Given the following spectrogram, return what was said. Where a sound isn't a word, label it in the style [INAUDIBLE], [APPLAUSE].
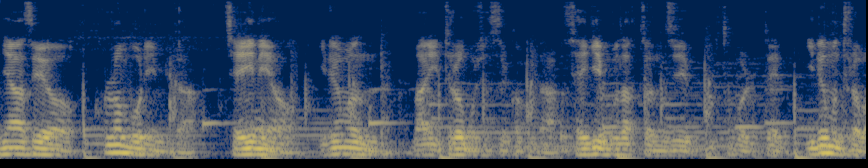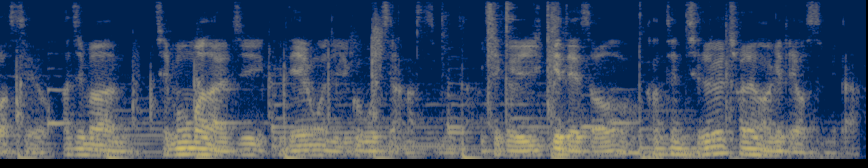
안녕하세요. 콜럼보리입니다. 제이네요. 이름은 많이 들어보셨을 겁니다. 세계 문학 전집 훑어볼 때 이름은 들어봤어요. 하지만 제목만 알지 그 내용은 읽어보지 않았습니다. 이 책을 읽게 돼서 컨텐츠를 촬영하게 되었습니다.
